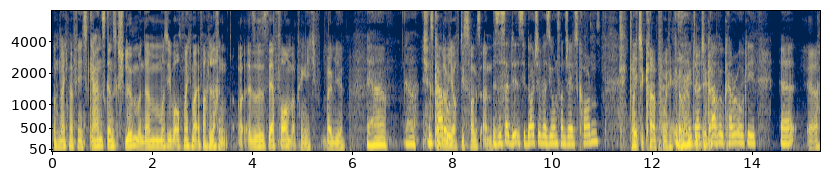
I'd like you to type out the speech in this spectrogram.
und manchmal finde ich es ganz, ganz schlimm und dann muss ich aber auch manchmal einfach lachen. Also es ist sehr formabhängig bei mir. Ja, ja. Ich finde Es kommt, glaube ich, auf die Songs an. Es ist halt ist die deutsche Version von James Corden. Deutsche Carpool. Die deutsche Carpool Karaoke. Äh, Ja.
